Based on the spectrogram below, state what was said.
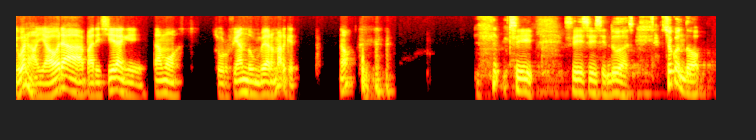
bueno, y ahora pareciera que estamos surfeando un bear market, ¿no? Sí, sí, sí, sin dudas. Yo cuando,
